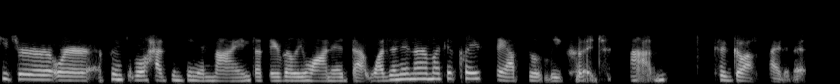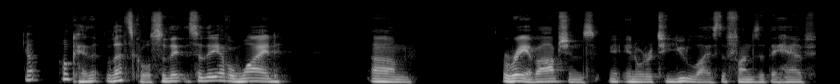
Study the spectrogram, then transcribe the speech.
teacher or a principal had something in mind that they really wanted that wasn't in our marketplace, they absolutely could um, could go outside of it. Oh, okay, that's cool. So they so they have a wide um, array of options in, order to utilize the funds that they have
